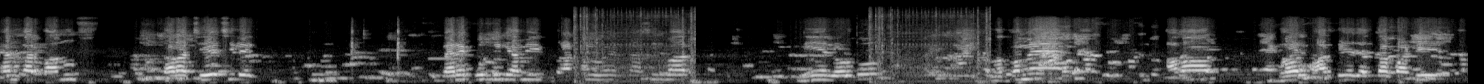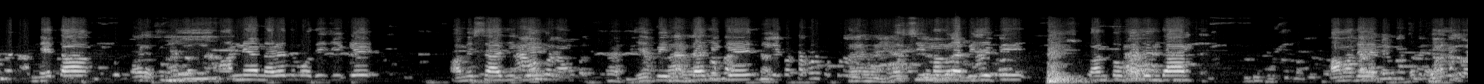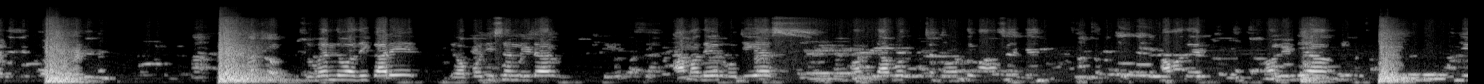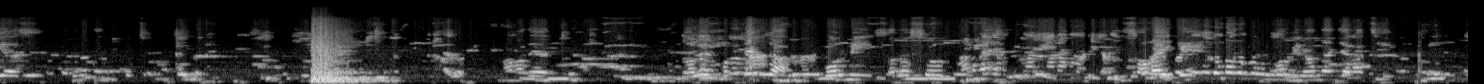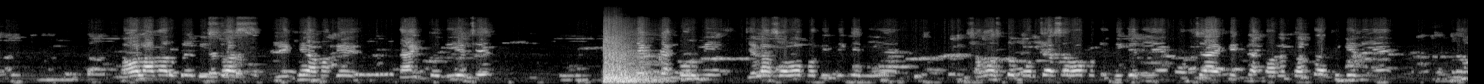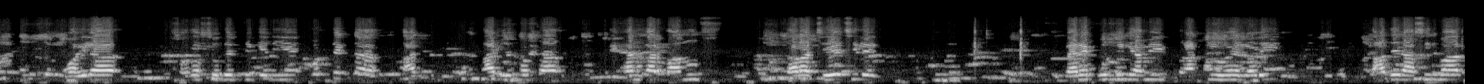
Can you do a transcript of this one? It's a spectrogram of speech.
এখানকার মানুষ তারা চেয়েছিলেন ব্যারেকপুর থেকে আমি প্রার্থী হয়ে আশীর্বাদ নিয়ে লড়বো প্রথমে আমার দল भारतीय जनता पार्टी नेता माननीय नरेंद्र मोदी जी के अमित शाह जी के जेपी नड्डा जी के পশ্চিম বাংলা বিজেপি সুকান্ত মজুমদার আমাদের শুভেন্দু অধিকারী অপোজিশন লিডার আমাদের ওজিএস অমিতাভ চক্রবর্তী মহাশয়কে আমাদের অল ইন্ডিয়া ওজিএস আমাদের দলের প্রত্যেকটা কর্মী, সদস্য, সবাইকে অভিনন্দন জানাচ্ছি। দল আমার উপরে বিশ্বাস রেখে আমাকে দায়িত্ব দিয়েছে। প্রত্যেকটা কর্মী, জেলা সভাপতি থেকে নিয়ে, সমস্ত মোর্চা সভাপতি থেকে নিয়ে, মোর্চা এক একটা কর্মকর্তা থেকে নিয়ে, মহিলা সদস্যদের থেকে নিয়ে প্রত্যেকটা কার্য- কার্যকর্তা, এখানকার মানুষ তারা চেয়েছিলেন ব্যারেকপুর থেকে আমি প্রার্থী হয়ে লড়ি। তাদের আশীর্বাদ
